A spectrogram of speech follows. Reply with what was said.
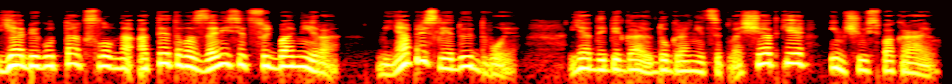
Я бегу так, словно от этого зависит судьба мира. Меня преследуют двое. Я добегаю до границы площадки и мчусь по краю.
